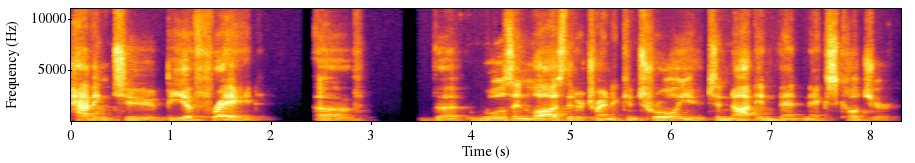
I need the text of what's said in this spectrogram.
having to be afraid of the rules and laws that are trying to control you to not invent next culture.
